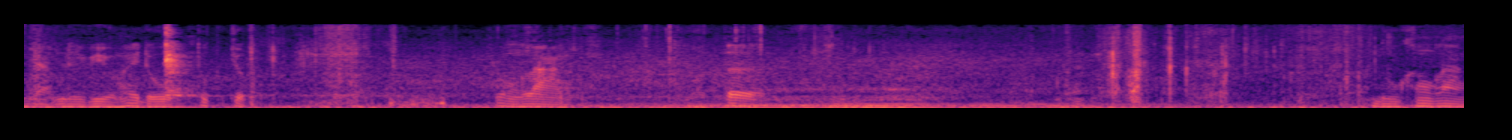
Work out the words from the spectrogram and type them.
ยายามรีวิวให้ดูทุกจุด ช่วงล่างมอเตอร์ ดูข้างล่าง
